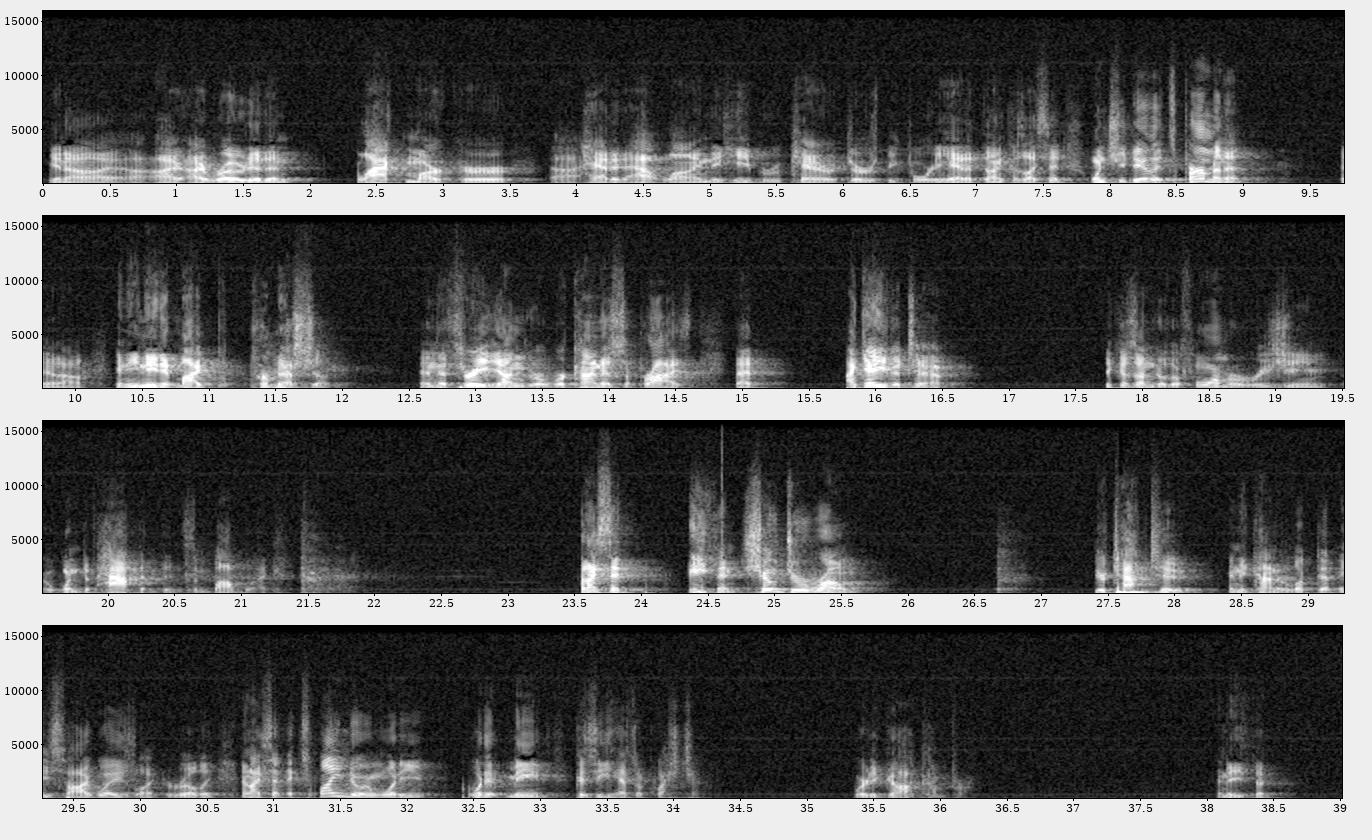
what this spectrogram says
you know, I, I, I, wrote it in black marker, uh, had it outlined, the Hebrew characters before he had it done, because I said, once you do it, it's permanent, you know. And he needed my permission. And the three younger were kind of surprised that I gave it to him because under the former regime, it wouldn't have happened in Zimbabwe. but I said, Ethan, show Jerome your tattoo. And he kind of looked at me sideways, like, really? And I said, explain to him what, he, what it means, because he has a question. Where did God come from? And Ethan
